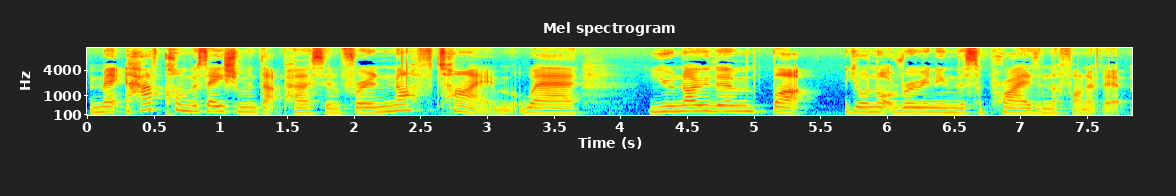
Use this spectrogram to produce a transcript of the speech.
make, have conversation with that person for enough time where you know them, but you're not ruining the surprise and the fun of it.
